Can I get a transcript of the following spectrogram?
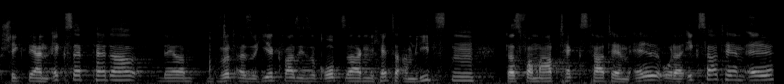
schickt der einen Accept-Header, der wird also hier quasi so grob sagen, ich hätte am liebsten das Format Text HTML oder XHTML,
